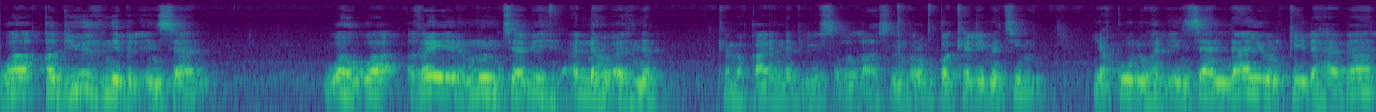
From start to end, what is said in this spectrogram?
وقد يذنب الإنسان وهو غير منتبه أنه أذنب كما قال النبي صلى الله عليه وسلم رب كلمة يقولها الإنسان لا يلقي لها بال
